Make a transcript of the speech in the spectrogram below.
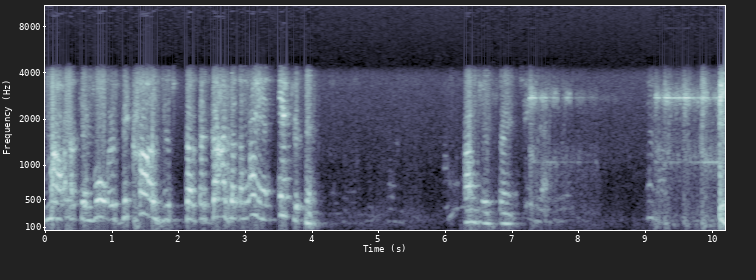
monarchs and rulers because the, the, the gods of the land entered them. I'm just saying. you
